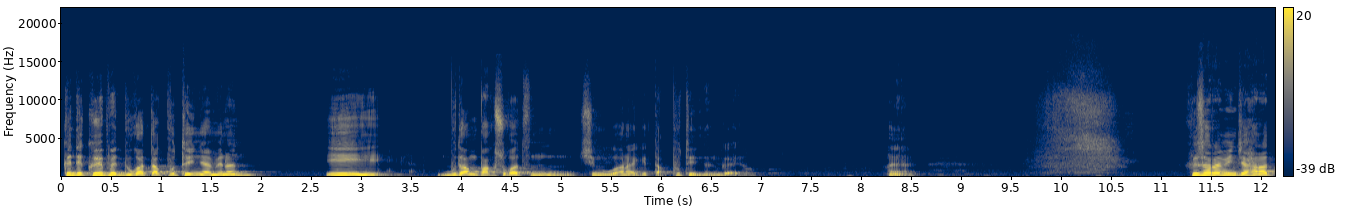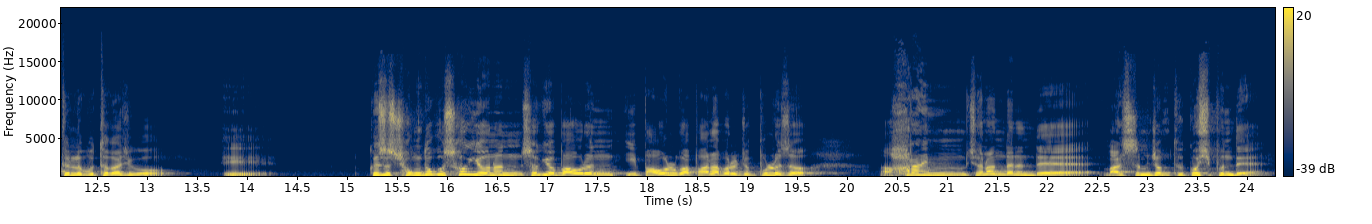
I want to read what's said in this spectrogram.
근데 그 옆에 누가 딱 붙어 있냐면은 이 무당 박수 같은 친구가 하나 이렇게 딱 붙어 있는 거예요. 네. 그 사람이 이제 하나 들러붙어 가지고 그래서 총독의 서기오는 서기오 바울은 이 바울과 바나바를 좀 불러서 하나님 전한다는데 말씀 좀 듣고 싶은데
